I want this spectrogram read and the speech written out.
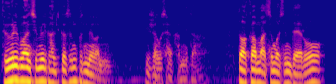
덜 관심을 가질 것은 분명한 일이라고 생각합니다. 또 아까 말씀하신 대로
